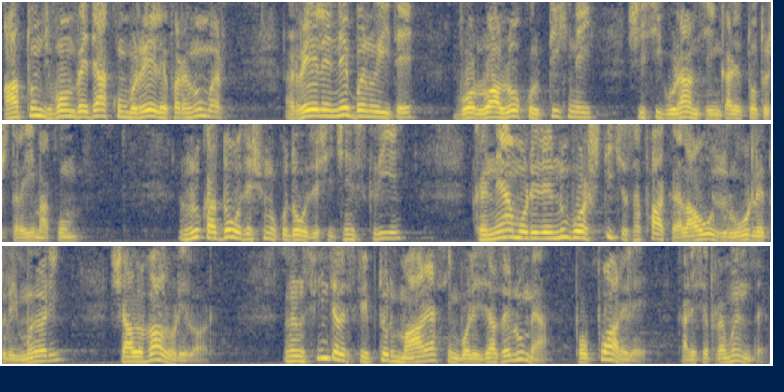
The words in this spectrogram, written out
atunci vom vedea cum rele fără număr, rele nebănuite, vor lua locul tihnei și siguranței în care totuși trăim acum. În Luca 21 cu 25 scrie că neamurile nu vor ști ce să facă la auzul urletului mării și al valurilor. În Sfintele Scripturi, marea simbolizează lumea, popoarele care se frământă.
